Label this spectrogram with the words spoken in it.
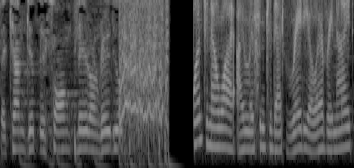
They can't get their song played on radio. Want to know why I listen to that radio every night?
